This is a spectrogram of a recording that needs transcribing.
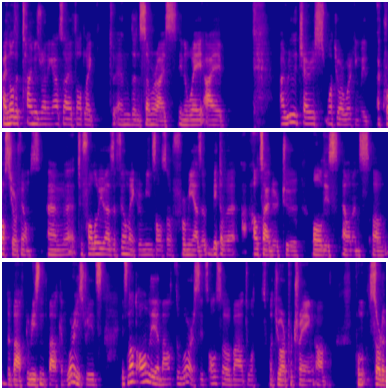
i know that time is running out so i thought like to end and summarize in a way i i really cherish what you are working with across your films. And uh, to follow you as a filmmaker means also for me as a bit of an outsider to all these elements of the Bal- recent balkan war history. It's it's not only about the wars it's also about what what you are portraying of sort of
